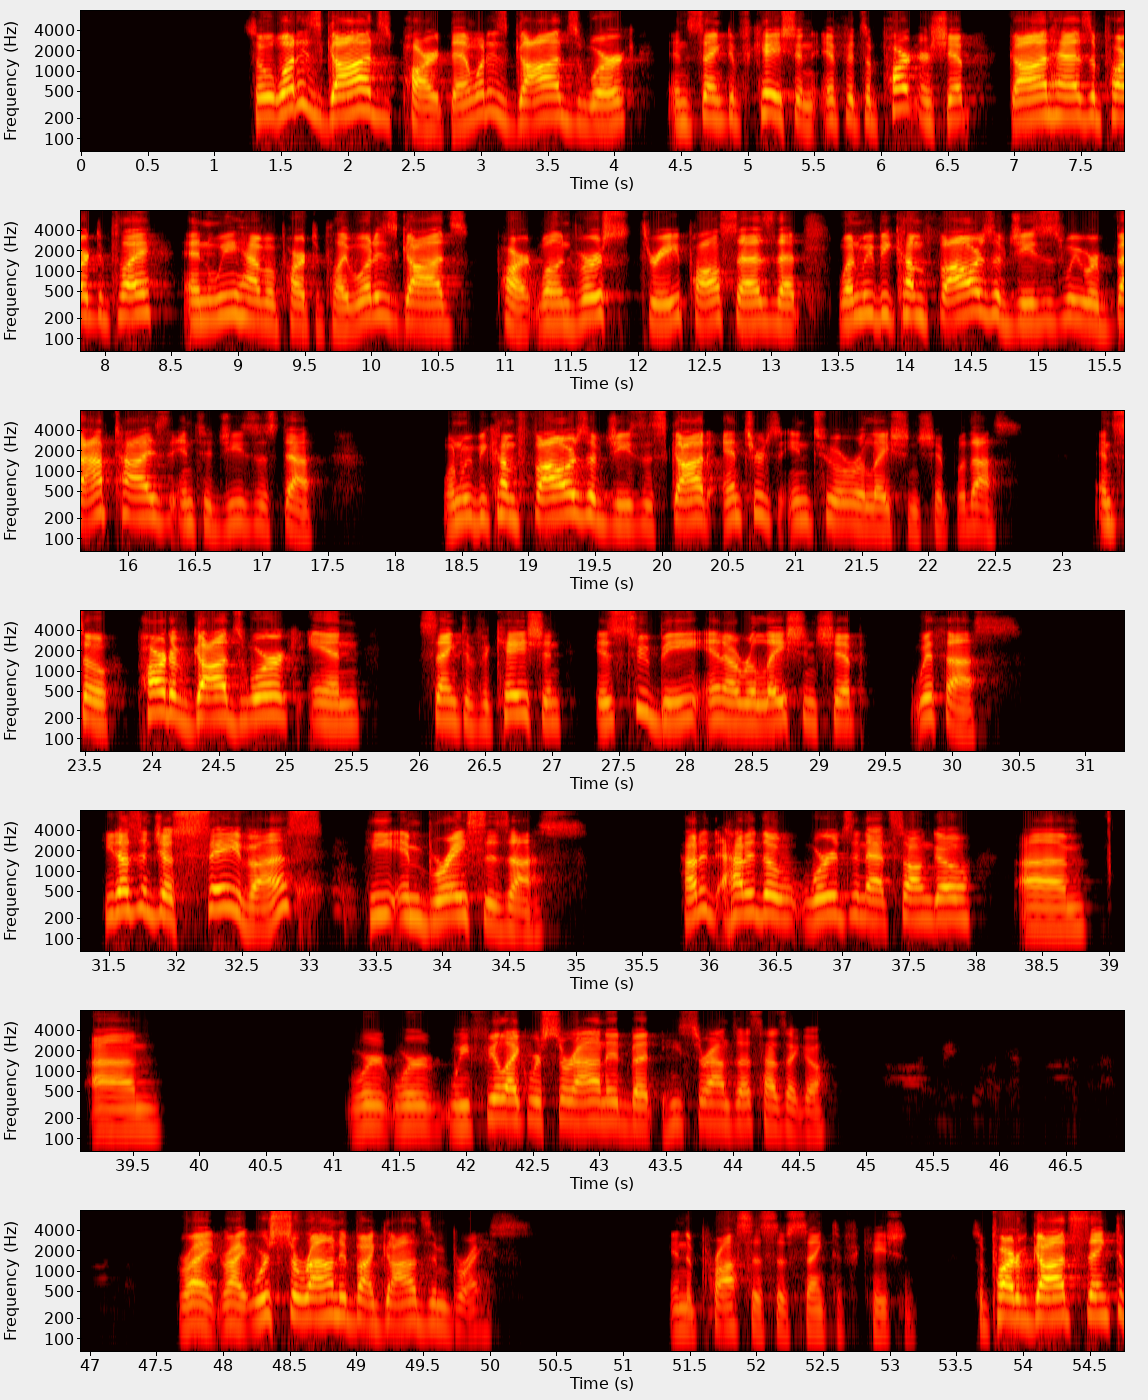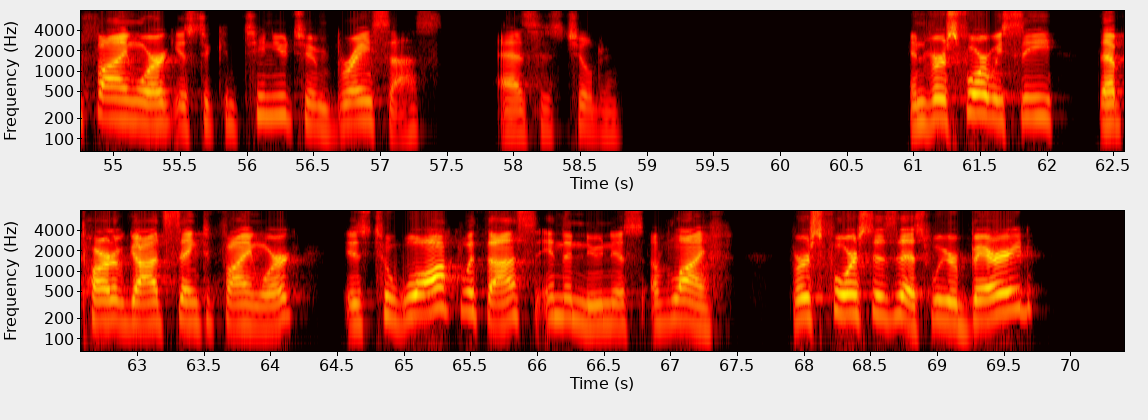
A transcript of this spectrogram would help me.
So, what is God's part then? What is God's work in sanctification? If it's a partnership, God has a part to play and we have a part to play. What is God's part? Well, in verse 3, Paul says that when we become followers of Jesus, we were baptized into Jesus' death. When we become followers of Jesus, God enters into a relationship with us. And so, part of God's work in sanctification is to be in a relationship with us. He doesn't just save us, He embraces us. How did, how did the words in that song go? Um, um, we're, we're, we feel like we're surrounded, but He surrounds us. How's that go? Right, right. We're surrounded by God's embrace in the process of sanctification. So, part of God's sanctifying work is to continue to embrace us as His children. In verse 4, we see that part of God's sanctifying work is to walk with us in the newness of life. Verse 4 says this We were buried,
